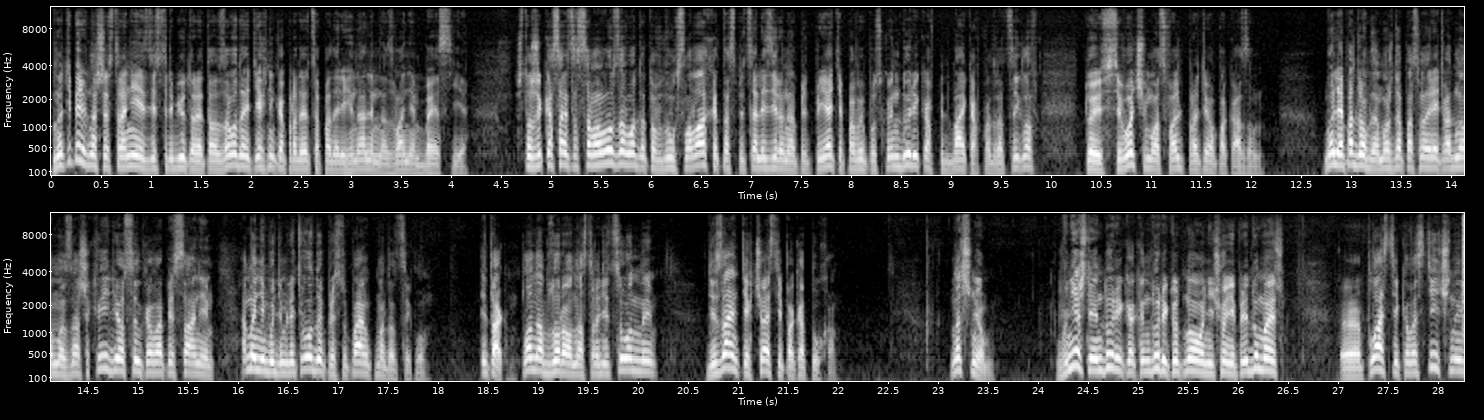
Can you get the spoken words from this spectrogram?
Но теперь в нашей стране есть дистрибьютор этого завода и техника продается под оригинальным названием BSE. Что же касается самого завода, то в двух словах это специализированное предприятие по выпуску эндуриков, питбайков, квадроциклов, то есть всего, чему асфальт противопоказан. Более подробно можно посмотреть в одном из наших видео, ссылка в описании. А мы не будем лить воду и приступаем к мотоциклу. Итак, план обзора у нас традиционный. Дизайн, техчасти, покатуха. Начнем. Внешний эндурик, как эндурик, тут нового ничего не придумаешь. Э, пластик эластичный.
